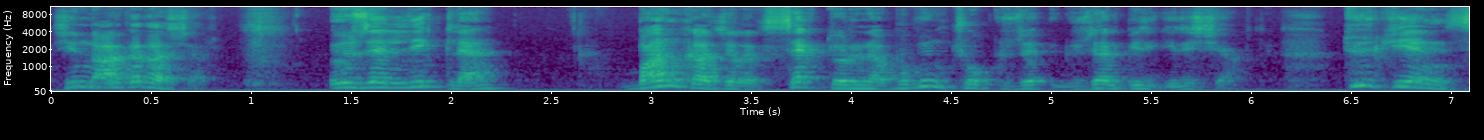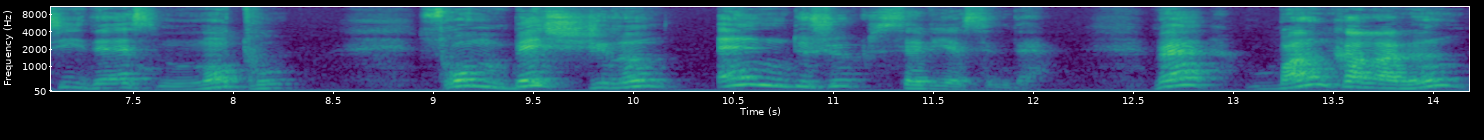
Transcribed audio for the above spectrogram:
Şimdi arkadaşlar özellikle bankacılık sektörüne bugün çok güzel, güzel bir giriş yaptı. Türkiye'nin CDS notu son 5 yılın en düşük seviyesinde. Ve bankaların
